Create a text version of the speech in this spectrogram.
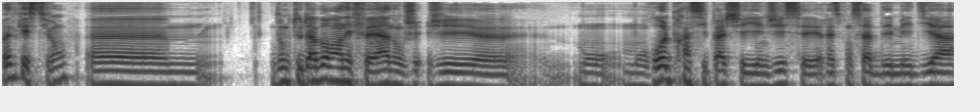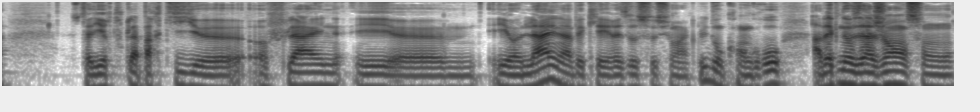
Bonne question. Euh, donc tout d'abord, en effet, hein, donc j'ai mon, rôle principal chez ING, c'est responsable des médias, c'est-à-dire toute la partie offline et, et, online, avec les réseaux sociaux inclus. Donc en gros, avec nos agences, on,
